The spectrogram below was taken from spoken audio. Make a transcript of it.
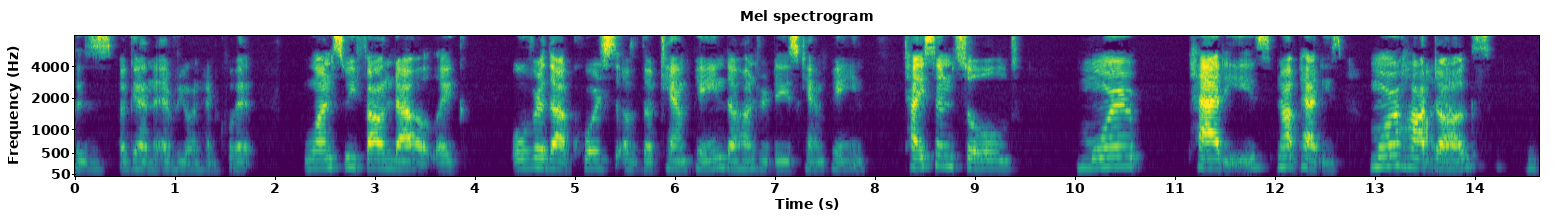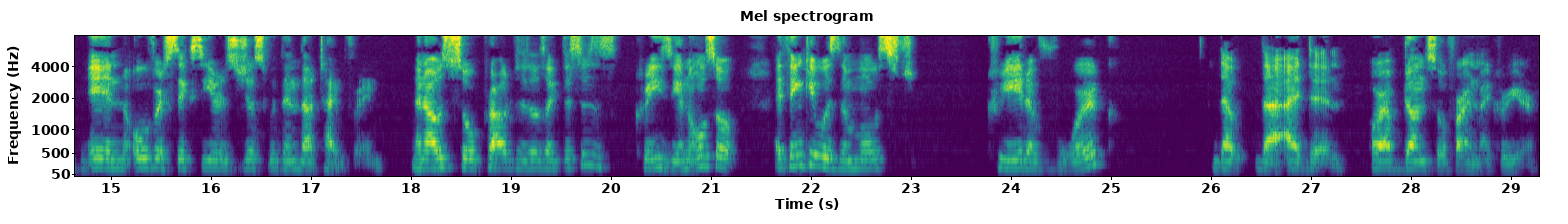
because again everyone had quit once we found out like over that course of the campaign the 100 days campaign tyson sold more patties not patties more hot, hot dogs, dogs. Mm-hmm. in over six years just within that time frame mm-hmm. and i mm-hmm. was so proud because i was like this is crazy and also i think it was the most creative work that that i did or i've done so far in my career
